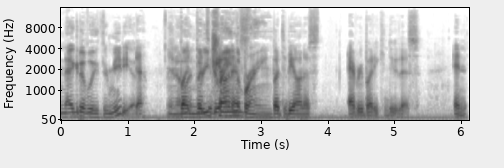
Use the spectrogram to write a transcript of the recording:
negatively through media. Yeah. you know, but, and but retrain honest, the brain. But to be honest, everybody can do this. And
